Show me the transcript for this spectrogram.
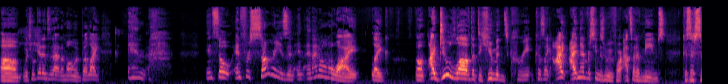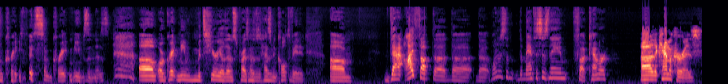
um, which we'll get into that in a moment. But like, and and so and for some reason, and and I don't know why, like. Um, I do love that the humans create because, like, I I never seen this movie before outside of memes because there's some great there's some great memes in this, um, or great meme material that I'm surprised has, hasn't been cultivated. Um, that I thought the the the what is the the mantis's name? Fuck, Kamer. Uh, the Kamacuras.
